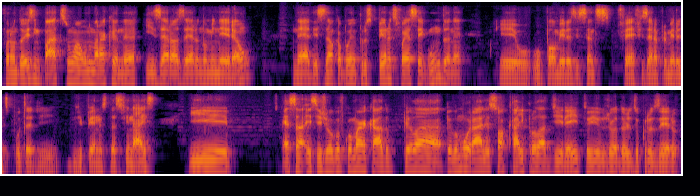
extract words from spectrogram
Foram dois empates, 1 a 1 no Maracanã e 0 a 0 no Mineirão. né? A decisão acabou indo para os pênaltis, foi a segunda, né? Que o, o Palmeiras e Santos fizeram a primeira disputa de, de pênaltis das finais. E essa, esse jogo ficou marcado pela, pelo Muralha só cair para o lado direito e os jogadores do Cruzeiro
